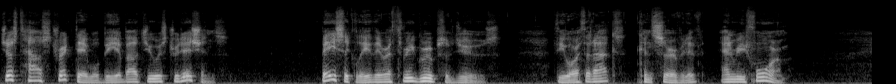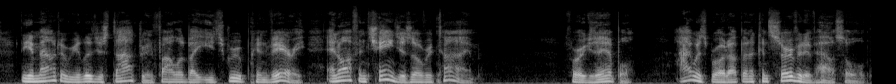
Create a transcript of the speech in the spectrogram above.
just how strict they will be about Jewish traditions. Basically, there are three groups of Jews the Orthodox, Conservative, and Reform. The amount of religious doctrine followed by each group can vary and often changes over time. For example, I was brought up in a conservative household.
